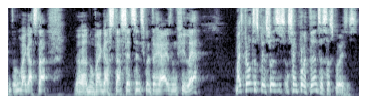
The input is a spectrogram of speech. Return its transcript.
então não vai gastar, uh, não vai gastar 750 reais num filé. Mas para outras pessoas são importantes essas coisas.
